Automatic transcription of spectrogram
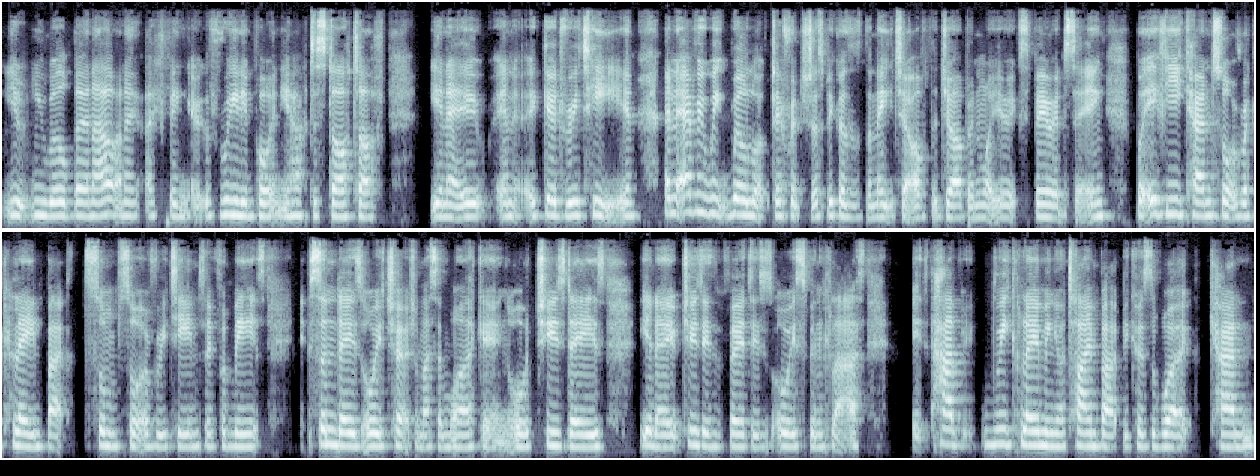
you you will burn out. And I, I think it's really important you have to start off you know in a good routine. And every week will look different just because of the nature of the job and what you're experiencing. But if you can sort of reclaim back some sort of routine so for me it's sundays always church unless i'm working or tuesdays you know tuesdays and thursdays is always spin class have reclaiming your time back because the work can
